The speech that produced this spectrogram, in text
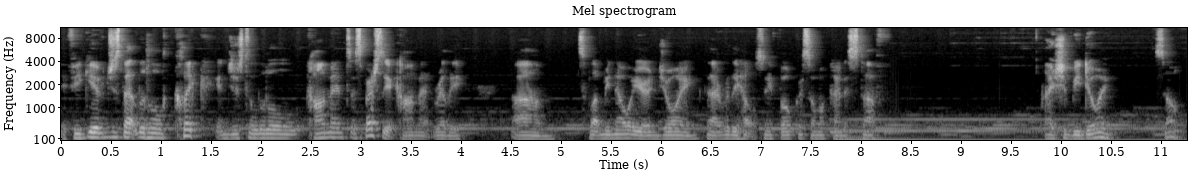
if you give just that little click and just a little comment, especially a comment really, um, to let me know what you're enjoying, that really helps me focus on what kind of stuff I should be doing. So,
